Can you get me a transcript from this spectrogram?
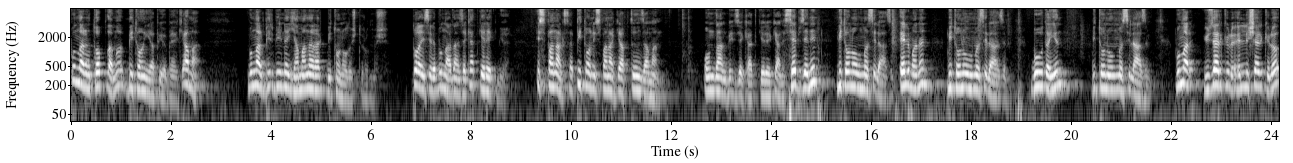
Bunların toplamı bir ton yapıyor belki ama bunlar birbirine yamanarak bir ton oluşturulmuş. Dolayısıyla bunlardan zekat gerekmiyor. İspanaksa bir ton ispanak yaptığın zaman ondan bir zekat gerek. Yani sebzenin bir ton olması lazım. Elmanın bir ton olması lazım. Buğdayın bir ton olması lazım. Bunlar yüzer kilo, ellişer kilo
